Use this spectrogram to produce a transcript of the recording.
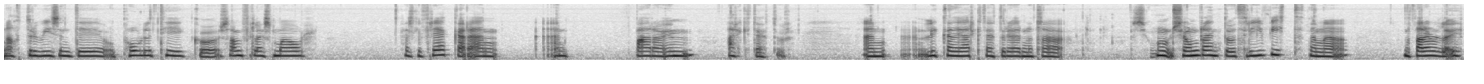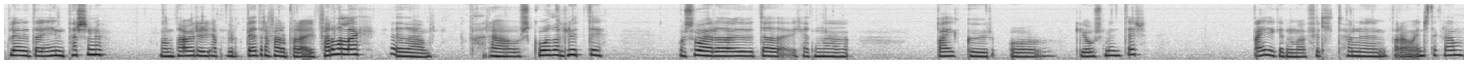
náttúruvísindi og pólitík og samfélagsmál kannski frekar en, en bara um arkitektur en líka því arkitektur er náttúrulega sjón, sjónrænt og þrývít þannig að maður þarf að upplega þetta í einu personu þannig að þá er ég betra að fara bara í ferðalag eða fara og skoða hluti. Og svo er það auðvitað hérna bækur og ljósmyndir. Bæði getum að fyllt hönnuðum bara á Instagram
